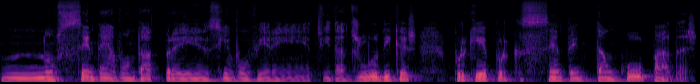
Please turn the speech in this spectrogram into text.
não se sentem à vontade para se envolverem em atividades lúdicas. Porquê? Porque se sentem tão culpadas,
